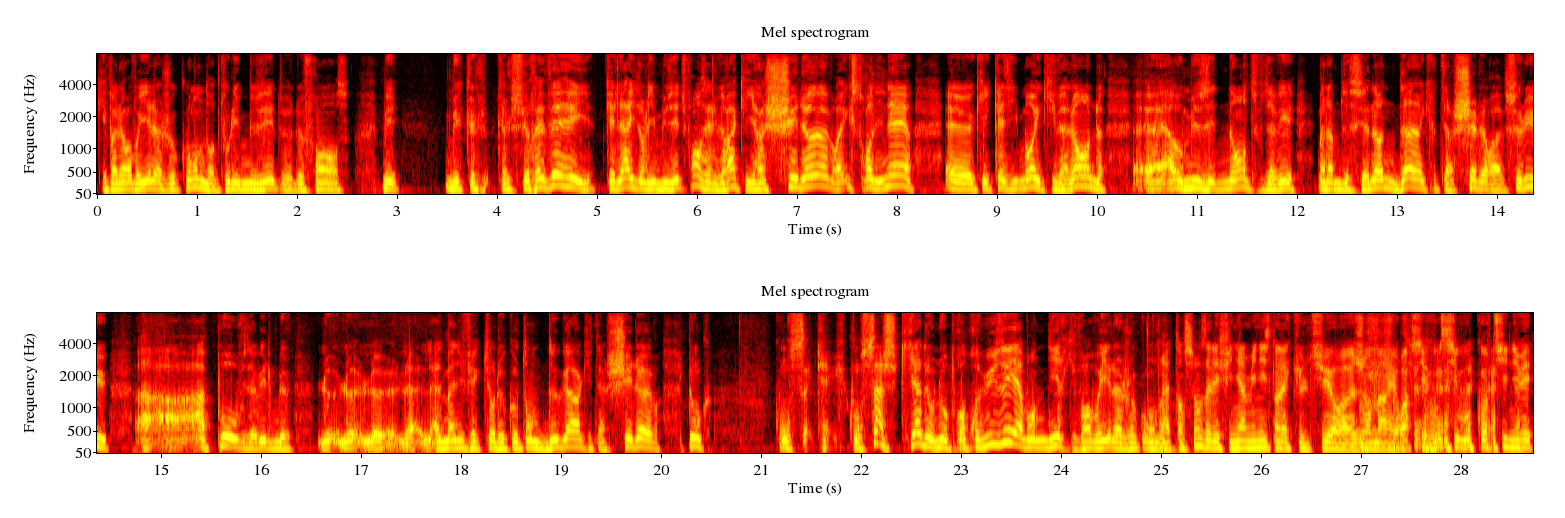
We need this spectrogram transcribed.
qu'il fallait envoyer la Joconde dans tous les musées de, de France. Mais mais qu'elle se réveille, qu'elle aille dans les musées de France, elle verra qu'il y a un chef-d'œuvre extraordinaire euh, qui est quasiment équivalent euh, au musée de Nantes. Vous avez Madame de Sénon d'un qui est un chef-d'œuvre absolu. À, Pau, vous avez la, la, manufacture de coton de Degas qui est un chef-d'œuvre. Donc qu'on sache qu'il y a dans nos propres musées avant de dire qu'il faut envoyer la Joconde. Attention, vous allez finir ministre de la Culture, euh, Jean-Marie Roy, si vous, si vous continuez.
